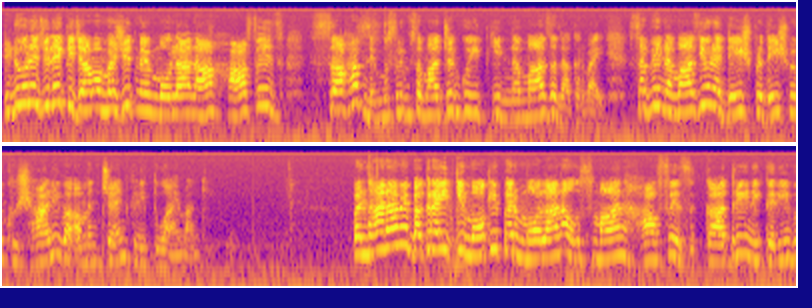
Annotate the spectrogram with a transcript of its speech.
डिंडोरे ज़िले की जामा मस्जिद में मौलाना हाफिज साहब ने मुस्लिम समाजन को ईद की नमाज़ अदा करवाई। सभी नमाजियों ने देश प्रदेश में खुशहाली व अमन चैन के लिए दुआएँ मांगी। पंधाना में बकरा ईद के मौके पर मौलाना उस्मान हाफिज कादरी ने करीब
